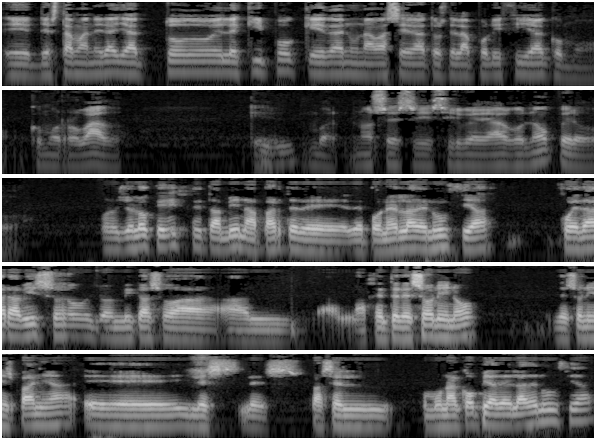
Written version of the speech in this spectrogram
eh, de esta manera ya todo el equipo queda en una base de datos de la policía como, como robado que, bueno, no sé si sirve de algo o no, pero... Bueno, yo lo que hice también, aparte de, poner la denuncia, fue dar aviso, yo en mi caso, a, la gente de Sony, ¿no? De Sony España, eh, y les, les pasé como una copia de la denuncia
